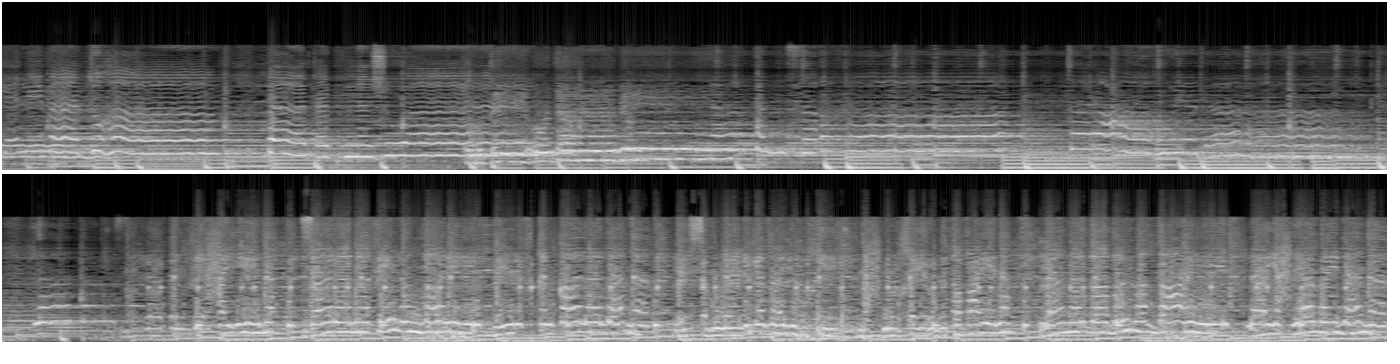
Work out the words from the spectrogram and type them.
كلماتها باتت نجوى. تضيء دربي حينا سارنا في ضريف برفق قال لنا ليس هنالك ما يخيف نحن الخير بطبعنا لا نرضى ظلم الضعيف لا يحيا بيننا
